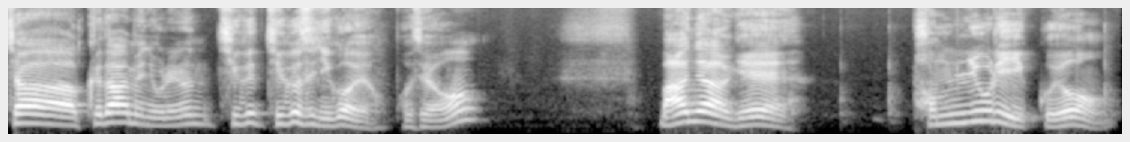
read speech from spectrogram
자, 그 다음에 우리는 디귿, 디귿은 이거예요. 보세요. 만약에 법률이 있고요.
